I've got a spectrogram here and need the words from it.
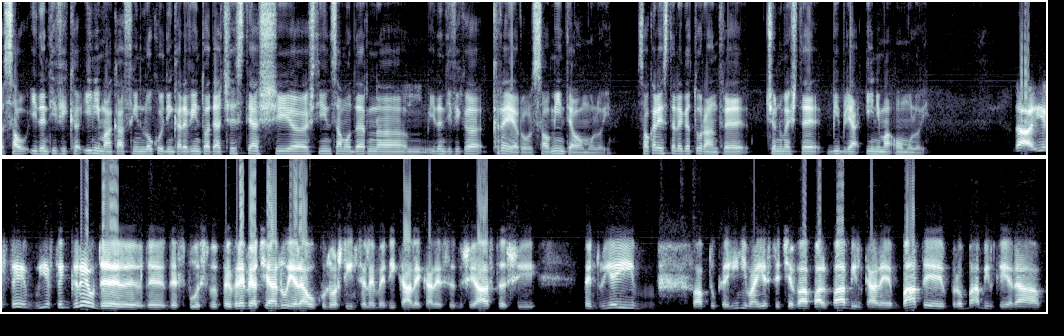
sau identifică inima ca fiind locul din care vin toate acestea și știința modernă identifică creierul sau mintea omului? Sau care este legătura între ce numește Biblia inima omului? Da, este, este greu de, de, de spus. Pe vremea aceea nu erau cunoștințele medicale care sunt și astăzi și pentru ei faptul că inima este ceva palpabil care bate, probabil că era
